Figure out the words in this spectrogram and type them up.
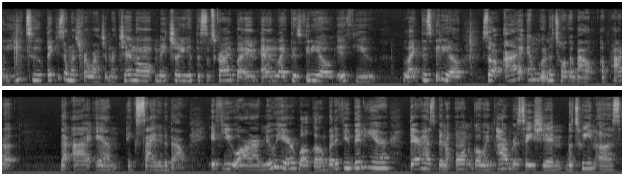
YouTube, thank you so much for watching my channel. Make sure you hit the subscribe button and like this video if you like this video. So I am going to talk about a product that I am excited about. If you are new here, welcome. But if you've been here, there has been an ongoing conversation between us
